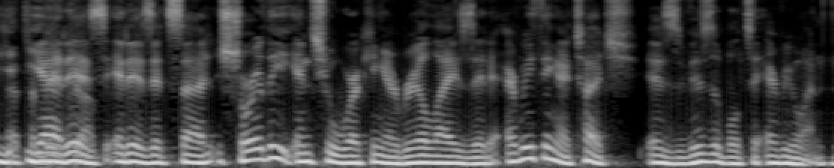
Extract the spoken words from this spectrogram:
That's yeah, big it job. is. It is. It's uh, shortly into working, I realized that everything I touch is visible to everyone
